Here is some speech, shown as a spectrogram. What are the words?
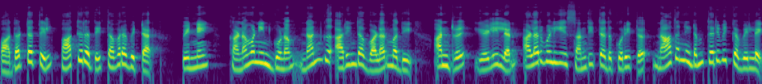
பதட்டத்தில் பாத்திரத்தை தவறவிட்டார். பின்னே கணவனின் குணம் நன்கு அறிந்த வளர்மதி. அன்று எழிலன் அலர்வழியை சந்தித்தது குறித்து நாதனிடம் தெரிவிக்கவில்லை.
